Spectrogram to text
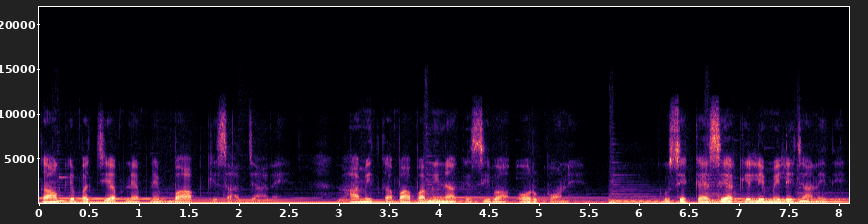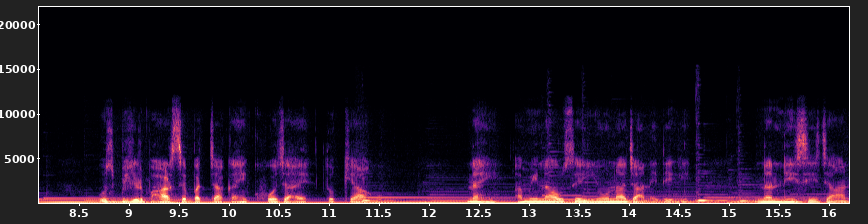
गाँव के बच्चे अपने अपने बाप के साथ जा रहे हैं। हामिद का बाप अमीना के सिवा और कौन है? उसे कैसे अकेले में ले जाने दे? उस भीड़ भाड़ से बच्चा कहीं खो जाए तो क्या हो? नहीं, अमीना उसे यूँ ना जाने देगी। नन्ही सी जान,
